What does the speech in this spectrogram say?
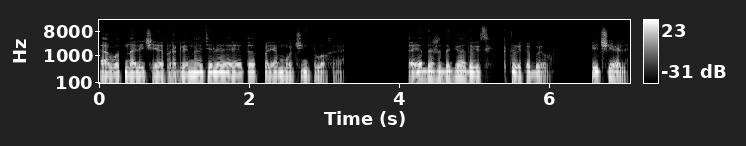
А вот наличие проклинателя — это прям очень плохо. А я даже догадываюсь, кто это был. Печаль.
